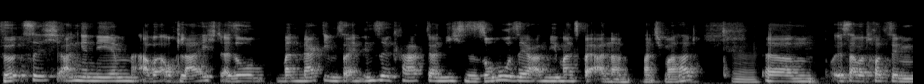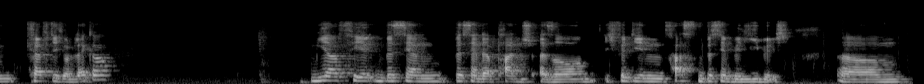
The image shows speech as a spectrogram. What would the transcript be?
Würzig, angenehm, aber auch leicht. Also man merkt ihm seinen Inselcharakter nicht so sehr an, wie man es bei anderen manchmal hat. Mhm. Ähm, ist aber trotzdem kräftig und lecker mir fehlt ein bisschen, bisschen der Punch. Also ich finde ihn fast ein bisschen beliebig. Ähm,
